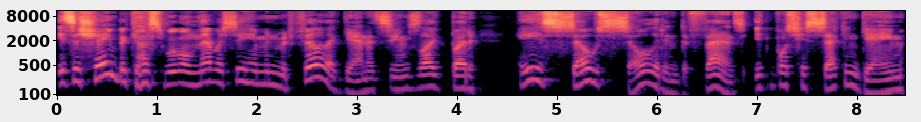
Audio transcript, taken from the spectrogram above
It's a shame because we will never see him in midfield again, it seems like, but he is so solid in defense. It was his second game,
